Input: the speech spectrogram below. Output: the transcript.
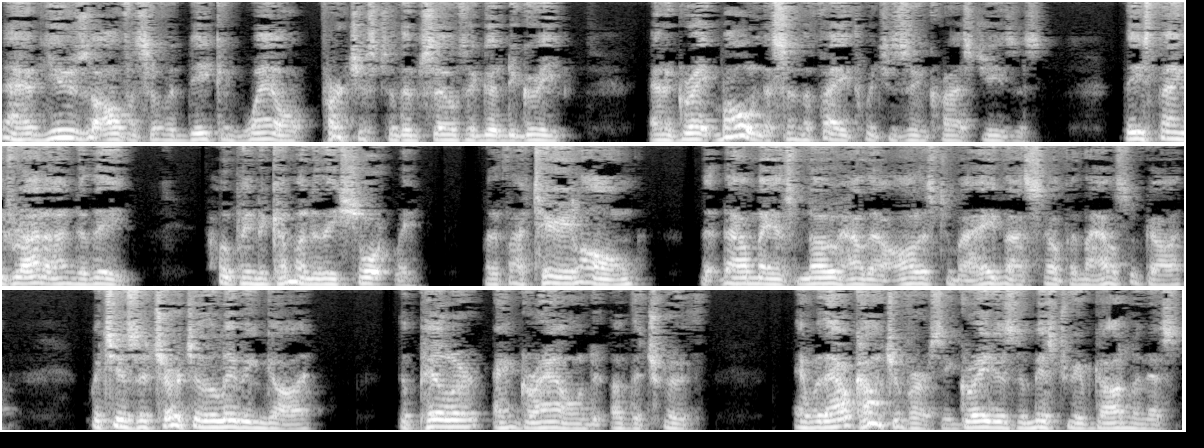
that have used the office of a deacon well purchased to themselves a good degree and a great boldness in the faith which is in Christ Jesus. These things write unto thee, hoping to come unto thee shortly. But if I tarry long, that thou mayest know how thou oughtest to behave thyself in the house of God, which is the church of the living God, the pillar and ground of the truth. And without controversy, great is the mystery of godliness.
